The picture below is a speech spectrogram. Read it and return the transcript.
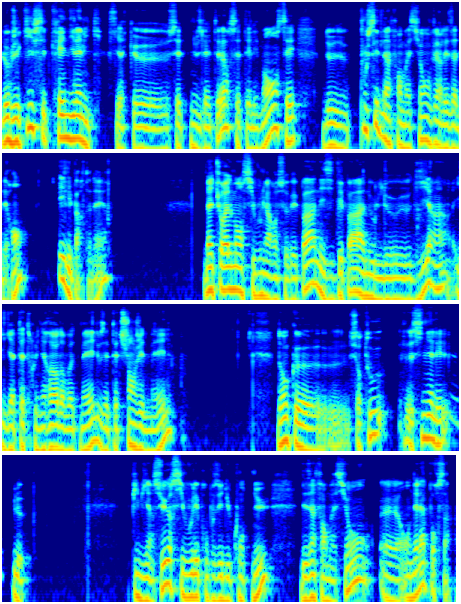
L'objectif, c'est de créer une dynamique. C'est-à-dire que cette newsletter, cet élément, c'est de pousser de l'information vers les adhérents et les partenaires, Naturellement, si vous ne la recevez pas, n'hésitez pas à nous le dire. Hein. Il y a peut-être une erreur dans votre mail, vous avez peut-être changé de mail. Donc, euh, surtout, euh, signalez-le. Puis bien sûr, si vous voulez proposer du contenu, des informations, euh, on est là pour ça.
